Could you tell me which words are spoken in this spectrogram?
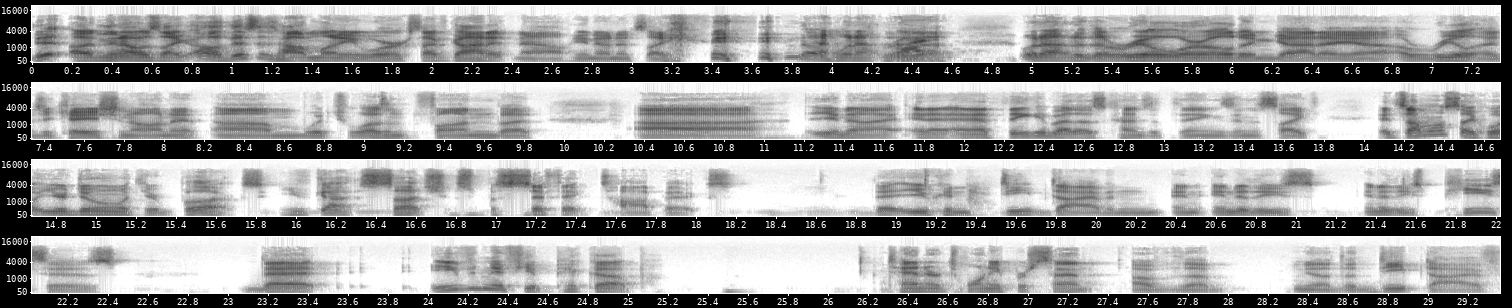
thi- and then I was like, oh, this is how money works. I've got it now, you know, and it's like, then I went out into Right. the, went out into the real world and got a, uh, a real education on it, um, which wasn't fun, but, uh, you know, and, and I think about those kinds of things and it's like, it's almost like what you're doing with your books. You've got such specific topics that you can deep dive in, in, into these into these pieces that even if you pick up 10 or 20% of the you know the deep dive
